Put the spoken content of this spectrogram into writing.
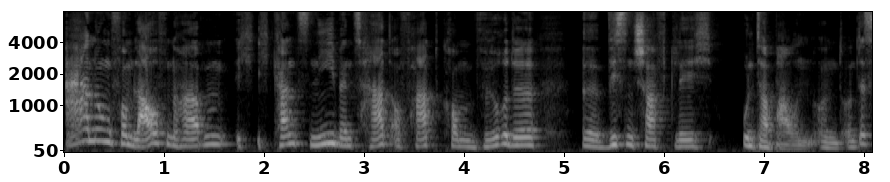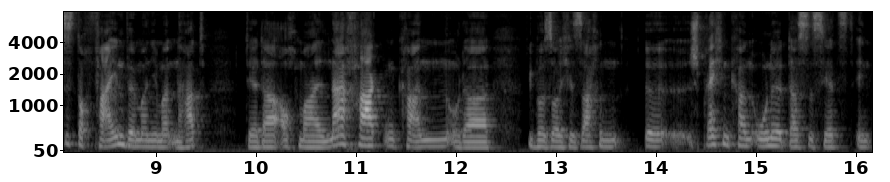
Ahnung vom Laufen haben. Ich, ich kann es nie, wenn es hart auf hart kommen würde, äh, wissenschaftlich unterbauen. Und, und das ist doch fein, wenn man jemanden hat, der da auch mal nachhaken kann oder über solche Sachen äh, sprechen kann, ohne dass es jetzt in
